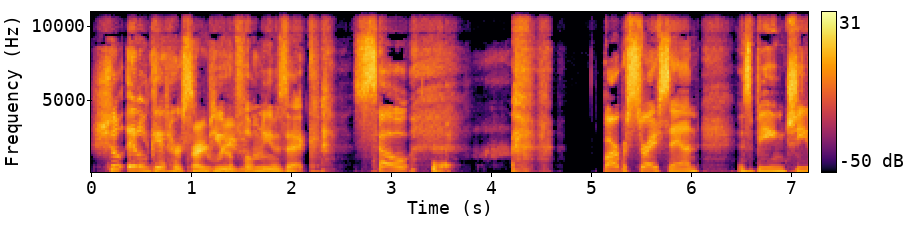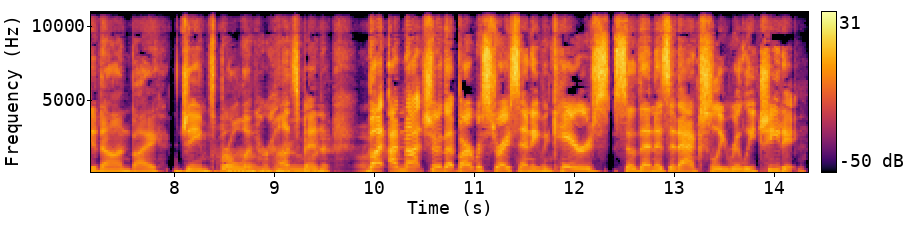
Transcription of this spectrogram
she'll. It'll get her some All right, read beautiful music. So Barbra Streisand is being cheated on by James oh, Brolin, her husband. Oh. But I'm not sure that Barbra Streisand even cares. So then is it actually really cheating?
